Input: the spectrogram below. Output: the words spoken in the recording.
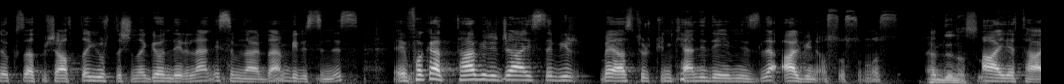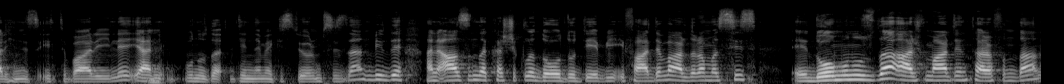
1966'da yurt dışına gönderilen isimlerden birisiniz. E, fakat tabiri caizse bir Beyaz Türk'ün kendi deyiminizle albinosusunuz. Hem de nasıl? Aile tarihiniz itibariyle yani bunu da dinlemek istiyorum sizden. Bir de hani ağzında kaşıkla doğdu diye bir ifade vardır ama siz e, doğumunuzda Arif Mardin tarafından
